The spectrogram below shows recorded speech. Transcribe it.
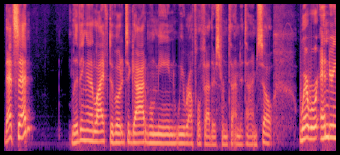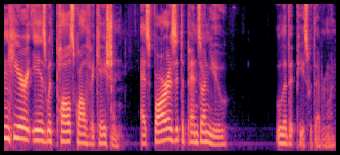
That said, living a life devoted to God will mean we ruffle feathers from time to time. So, where we're ending here is with Paul's qualification. As far as it depends on you, live at peace with everyone.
